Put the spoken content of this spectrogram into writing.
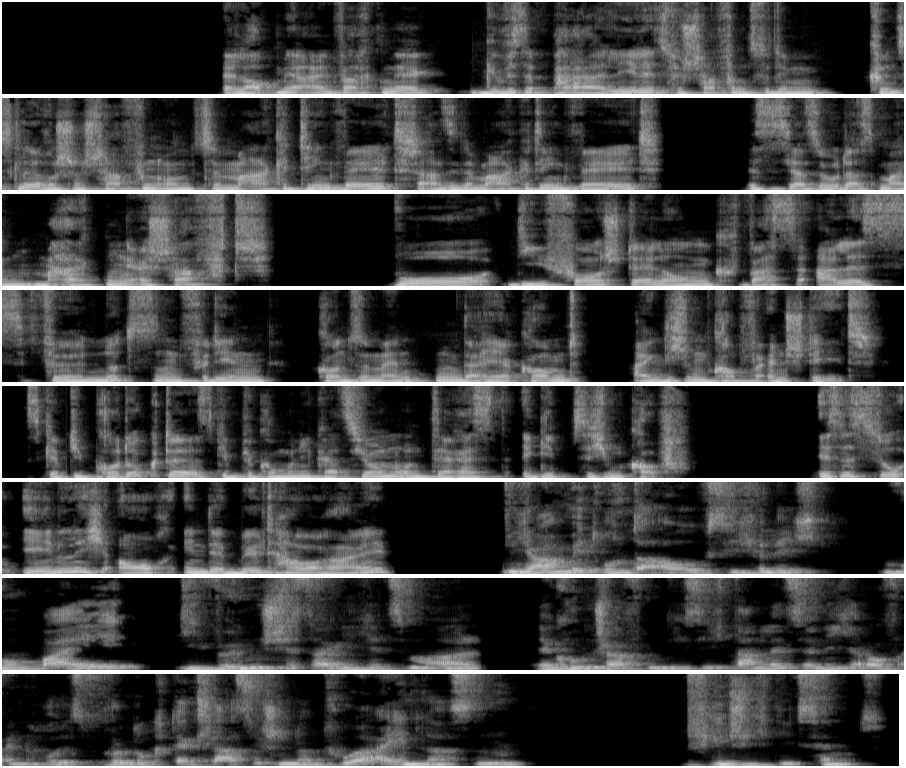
Erlaubt mir einfach eine gewisse Parallele zu schaffen zu dem künstlerischen Schaffen und zur Marketingwelt. Also in der Marketingwelt ist es ja so, dass man Marken erschafft wo die Vorstellung, was alles für Nutzen für den Konsumenten daherkommt, eigentlich im Kopf entsteht. Es gibt die Produkte, es gibt die Kommunikation und der Rest ergibt sich im Kopf. Ist es so ähnlich auch in der Bildhauerei? Ja, mitunter auch sicherlich. Wobei die Wünsche, sage ich jetzt mal, der Kundschaften, die sich dann letztendlich auf ein Holzprodukt der klassischen Natur einlassen, vielschichtig sind.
